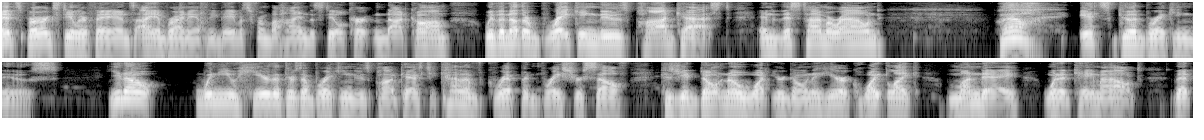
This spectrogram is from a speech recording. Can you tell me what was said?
Pittsburgh Steeler fans, I am Brian Anthony Davis from BehindTheSteelCurtain.com with another breaking news podcast. And this time around, well, it's good breaking news. You know, when you hear that there's a breaking news podcast, you kind of grip and brace yourself because you don't know what you're going to hear. Quite like Monday when it came out that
